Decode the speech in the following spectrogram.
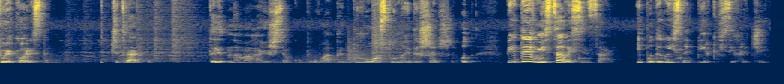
використати. Четверте, ти намагаєшся купувати просто найдешевше. От піди в місцевий сінсай і подивись на бірки всіх речей.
